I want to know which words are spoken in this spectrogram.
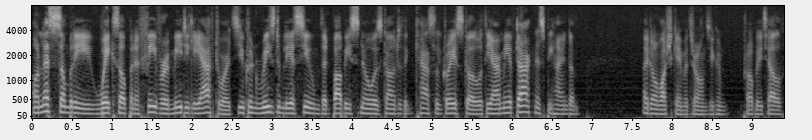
unless somebody wakes up in a fever immediately afterwards, you can reasonably assume that Bobby Snow has gone to the Castle Grayskull with the army of darkness behind him. I don't watch Game of Thrones, you can probably tell,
